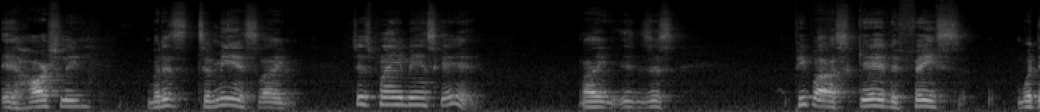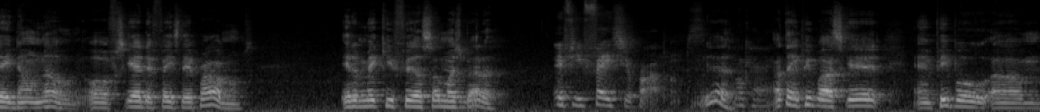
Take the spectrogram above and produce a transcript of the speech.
it harshly, but it's to me it's like just plain being scared. Like it's just people are scared to face what they don't know or scared to face their problems. It'll make you feel so much better. If you face your problems. Yeah. Okay. I think people are scared and people um,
